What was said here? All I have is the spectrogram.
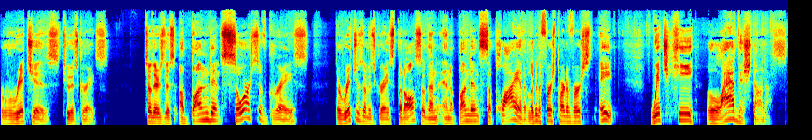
riches to his grace. So there's this abundant source of grace, the riches of his grace, but also then an abundant supply of it. Look at the first part of verse eight, which he lavished on us.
